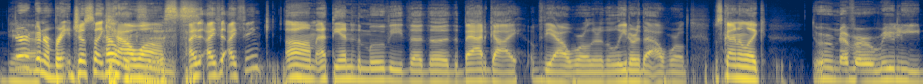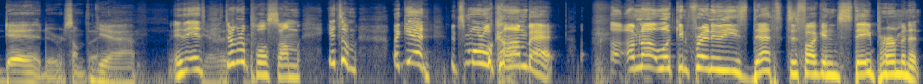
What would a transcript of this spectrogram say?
They're gonna bring just like Hell how um. I, I I think um at the end of the movie the the the bad guy of the Outworld or the leader of the Outworld was kind of like they're never really dead or something. Yeah, It, it, Yeah, they're gonna pull some. It's a again. It's Mortal Kombat. Uh, I'm not looking for any of these deaths to fucking stay permanent.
